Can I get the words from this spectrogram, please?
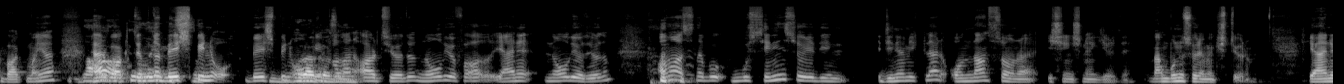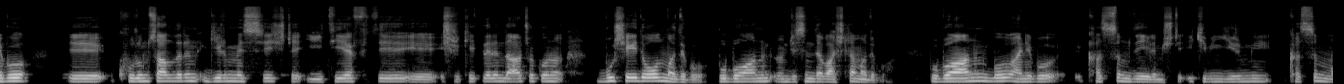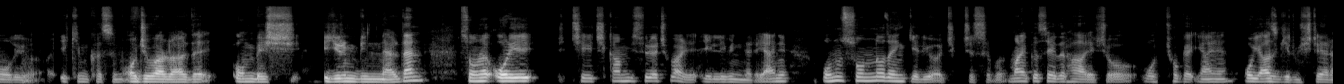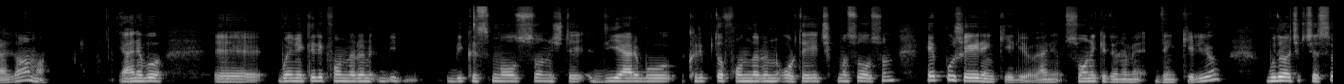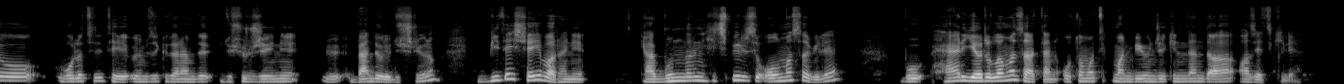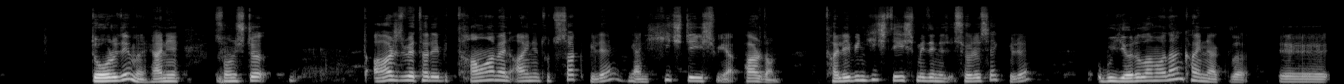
bakmaya. Daha Her baktığımda 5 bin, 5 bin, 10 bin falan artıyordu. Ne oluyor falan yani ne oluyor diyordum. Ama aslında bu bu senin söylediğin dinamikler ondan sonra işin içine girdi. Ben bunu söylemek istiyorum. Yani bu e, kurumsalların girmesi işte ETF'ti e, şirketlerin daha çok onu bu şeyde olmadı bu. Bu boğanın öncesinde başlamadı bu. Bu boğanın bu hani bu Kasım diyelim işte 2020 Kasım mı oluyor? Ekim Kasım o civarlarda 15 20 binlerden sonra oraya şeye çıkan bir süreç var ya 50 binlere. Yani onun sonuna denk geliyor açıkçası bu. Michael Saylor hariç o, o çok yani o yaz girmişti herhalde ama yani bu e, bu emeklilik fonlarının bir, bir kısmı olsun işte diğer bu kripto fonların ortaya çıkması olsun hep bu şeye denk geliyor. Yani sonraki döneme denk geliyor. Bu da açıkçası o volatiliteyi önümüzdeki dönemde düşüreceğini ben de öyle düşünüyorum. Bir de şey var hani ya bunların hiçbirisi olmasa bile bu her yarılama zaten otomatikman bir öncekinden daha az etkili. Doğru değil mi? Yani sonuçta arz ve talebi tamamen aynı tutsak bile yani hiç değişmiyor pardon talebin hiç değişmediğini söylesek bile bu yarılamadan kaynaklı e,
